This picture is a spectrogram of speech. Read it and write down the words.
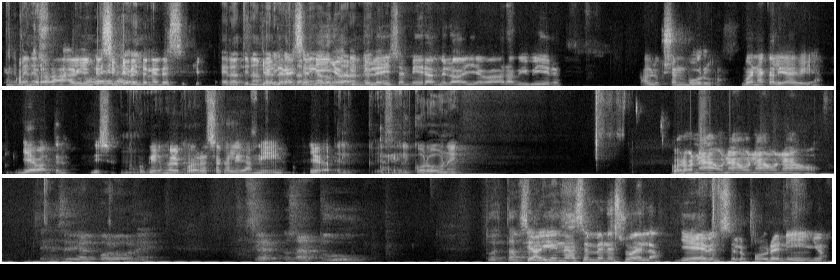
Encontrarás a alguien que sí quiere tener ese, en Latinoamérica ese niño y tú le dices, mira, me lo voy a llevar a vivir a Luxemburgo, buena calidad de vida, llévatelo, dice, porque yo no le puedo dar esa calidad a mi hijo, ese es el corone. Coronao, nao, nao, nao. Ese sería el corone. O sea, tú, tú estás... Si alguien nace en Venezuela, llévenselo, pobre niño.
